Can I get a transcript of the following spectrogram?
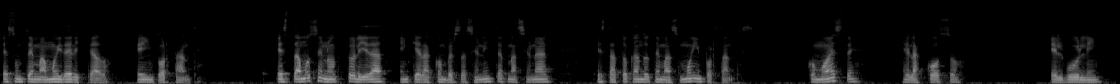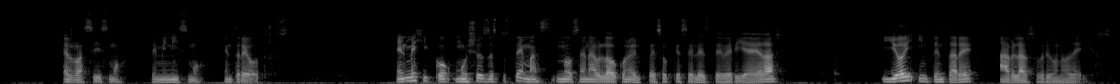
es un tema muy delicado e importante. Estamos en una actualidad en que la conversación internacional está tocando temas muy importantes, como este, el acoso, el bullying, el racismo, feminismo, entre otros. En México muchos de estos temas no se han hablado con el peso que se les debería de dar, y hoy intentaré hablar sobre uno de ellos.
